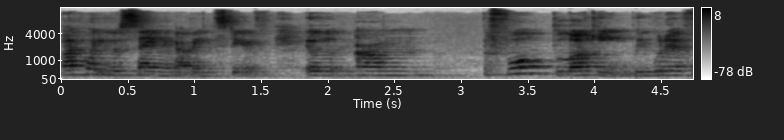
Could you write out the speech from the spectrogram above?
like what you were saying about being stiff, it was, um before blogging we would have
